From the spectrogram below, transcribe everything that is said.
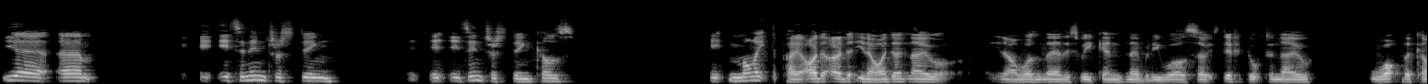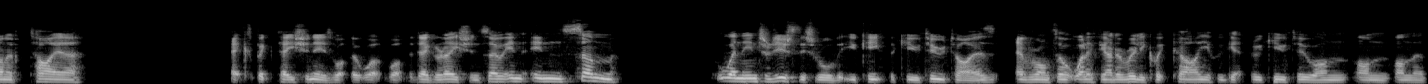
Yeah, um, it, it's an interesting. It, it's interesting because it might pay. I, I you know, I don't know. You know, I wasn't there this weekend. Nobody was, so it's difficult to know what the kind of tire expectation is. What the what what the degradation. So in in some. When they introduced this rule that you keep the Q2 tires, everyone thought, well, if you had a really quick car, you could get through Q2 on on on the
